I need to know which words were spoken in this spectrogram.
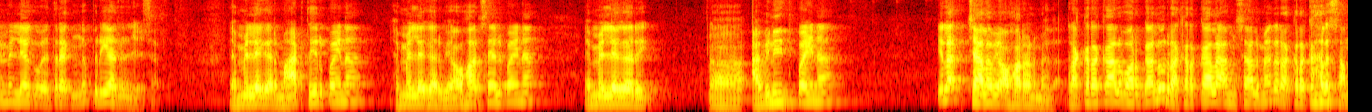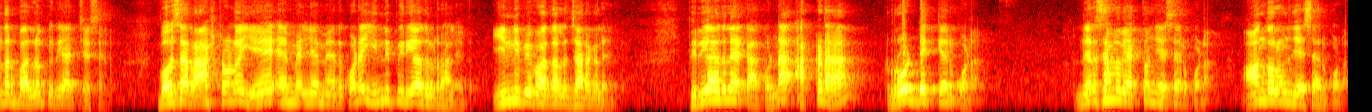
ఎమ్మెల్యేకు వ్యతిరేకంగా ఫిర్యాదులు చేశారు. ఎమ్మెల్యే గారి మాట తీరుపైన ఎమ్మెల్యే గారి వ్యవహార శైలిపైన ఎమ్మెల్యే గారి అవినీతి పైన ఇలా చాలా వ్యవహారాల మీద రకరకాల వర్గాలు రకరకాల అంశాల మీద రకరకాల సందర్భాల్లో ఫిర్యాదు చేశారు. బహుశా రాష్ట్రంలో ఏ ఎమ్మెల్యే మీద కూడా ఇన్ని ఫిర్యాదులు రాలేదు ఇన్ని వివాదాలు జరగలేదు. ఫిర్యాదులే కాకుండా అక్కడ రోడ్డు ఎక్కారు కూడా. నిరసనలు వ్యక్తం చేశారు కూడా ఆందోళన చేశారు కూడా.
